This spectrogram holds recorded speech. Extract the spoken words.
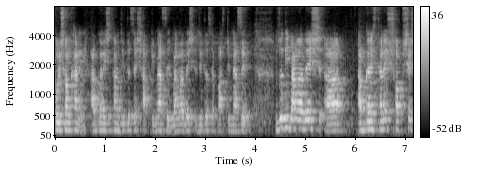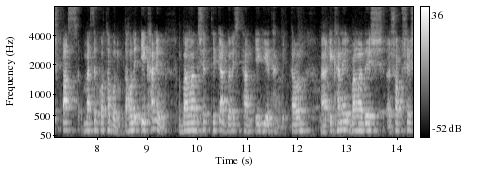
পরিসংখ্যানে আফগানিস্তান জিতেছে সাতটি ম্যাচে, বাংলাদেশ জিতেছে পাঁচটি ম্যাচে। যদি বাংলাদেশ আফগানিস্তানের সবশেষ পাঁচ ম্যাচের কথা বলি, তাহলে এখানেও বাংলাদেশের থেকে আফগানিস্তান এগিয়ে থাকবে। কারণ এখানে বাংলাদেশ সবশেষ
